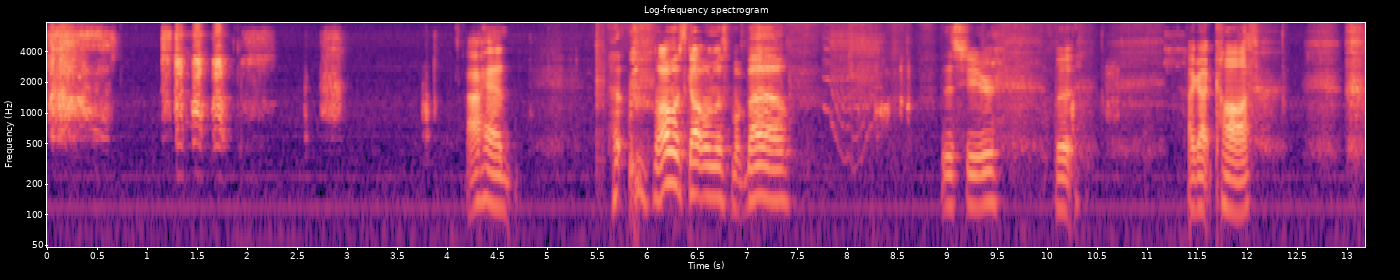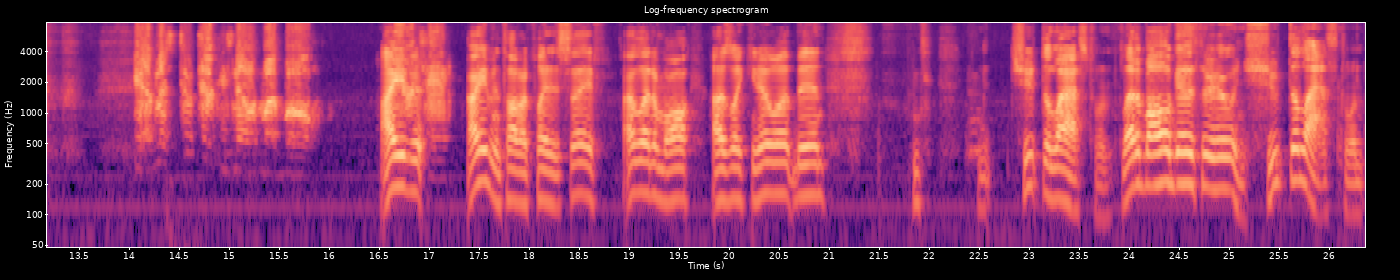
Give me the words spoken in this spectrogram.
I had I almost got one with my bow this year, but I got caught. yeah, I missed two turkeys now with my bow. I even I even thought I played it safe. I let them all. I was like, you know what, Ben? Shoot the last one. Let them all go through and shoot the last one.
